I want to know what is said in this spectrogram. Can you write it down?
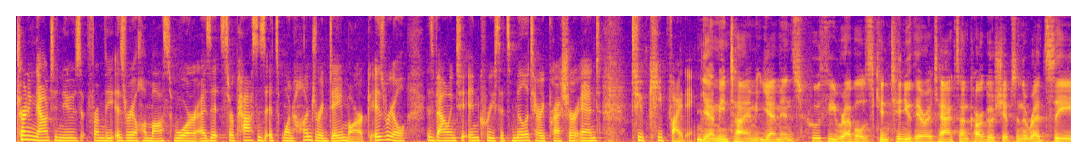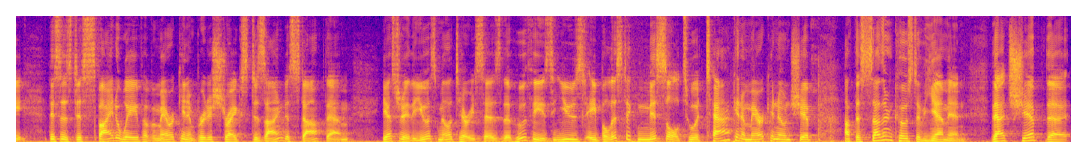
Turning now to news from the Israel-Hamas war as it surpasses its 100-day mark. Israel is vowing to increase its military pressure and to keep fighting. Yeah, meantime, Yemen's Houthi rebels continue their attacks on cargo ships in the Red Sea. This is despite a wave of American and British strikes designed to stop them. Yesterday, the U.S. military says the Houthis used a ballistic missile to attack an American-owned ship off the southern coast of Yemen. That ship, the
